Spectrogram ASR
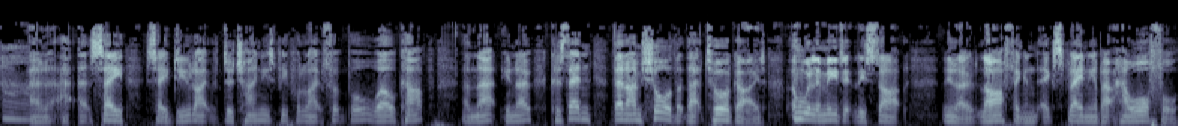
and uh, uh, say say, do you like do Chinese people like football, World Cup, and that you know, because then then I'm sure that that tour guide will immediately start you know, laughing and explaining about how awful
